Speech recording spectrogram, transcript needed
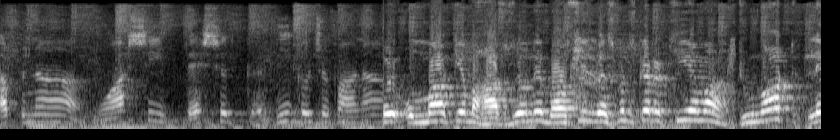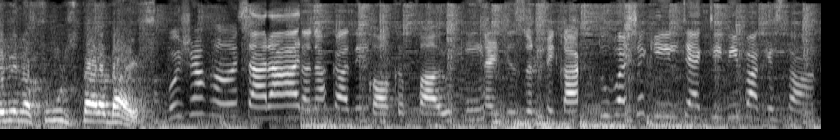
अपना मुआशी दहशत गर्दी को छुपाना। कोई उम्मा के मुहावजों ने बहुत सी इन्वेस्टमेंट कर रखी है वहाँ। Do not live in a fool's paradise Bushra Khan Sara Kaukab Farooqui. Nargis Shakeel Tag TV Pakistan.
